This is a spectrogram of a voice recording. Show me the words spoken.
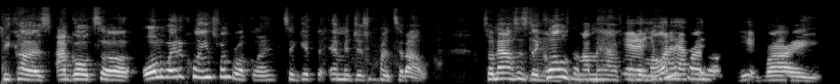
because I go to all the way to Queens from Brooklyn to get the images printed out. So now since they're mm. closing, I'm gonna have to yeah, get my own printer. To, yeah. Right.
